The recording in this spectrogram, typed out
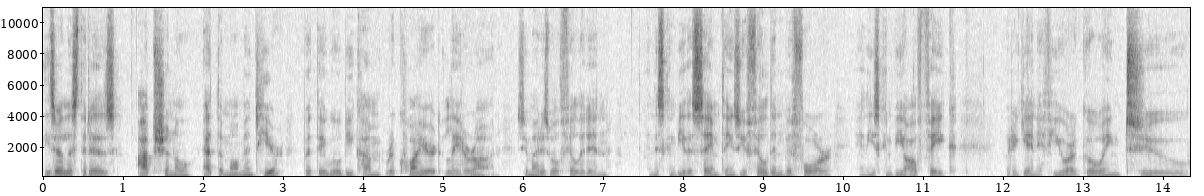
These are listed as optional at the moment here, but they will become required later on. So you might as well fill it in. And this can be the same things you filled in before, and these can be all fake. But again, if you are going to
